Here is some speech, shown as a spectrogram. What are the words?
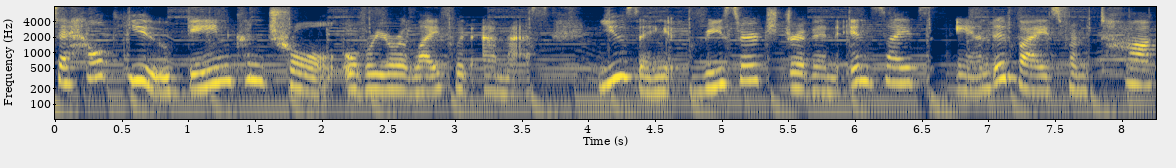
to help you gain control over your life with MS using research driven insights and advice from top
